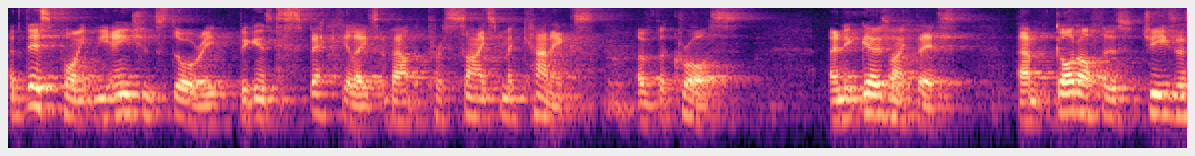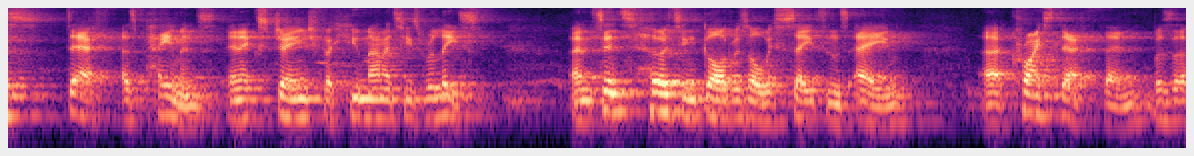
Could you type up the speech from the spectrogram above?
at this point, the ancient story begins to speculate about the precise mechanics of the cross. And it goes like this um, God offers Jesus death as payment in exchange for humanity's release. And since hurting God was always Satan's aim, uh, Christ's death then was a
